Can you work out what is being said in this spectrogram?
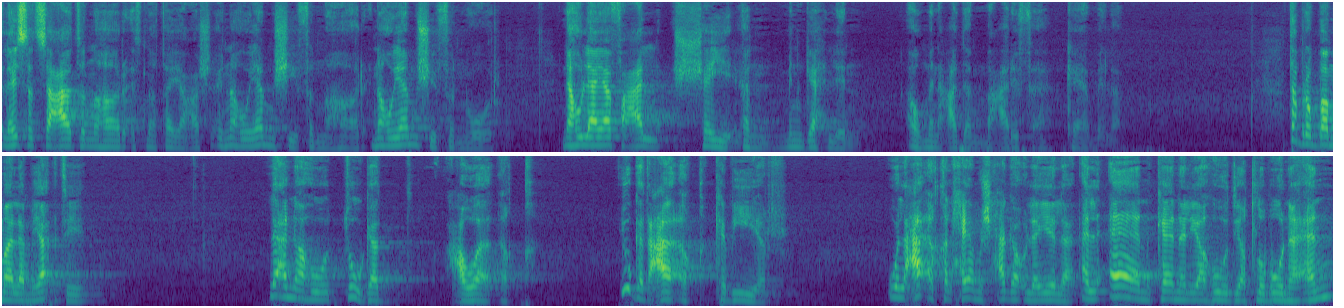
ليست ساعات النهار اثنتي عشر. إنه يمشي في النهار إنه يمشي في النور إنه لا يفعل شيئا من جهل أو من عدم معرفة كاملة. طب ربما لم يأتي لأنه توجد عوائق يوجد عائق كبير. والعائق الحقيقة مش حاجة قليلة. الآن كان اليهود يطلبون أن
